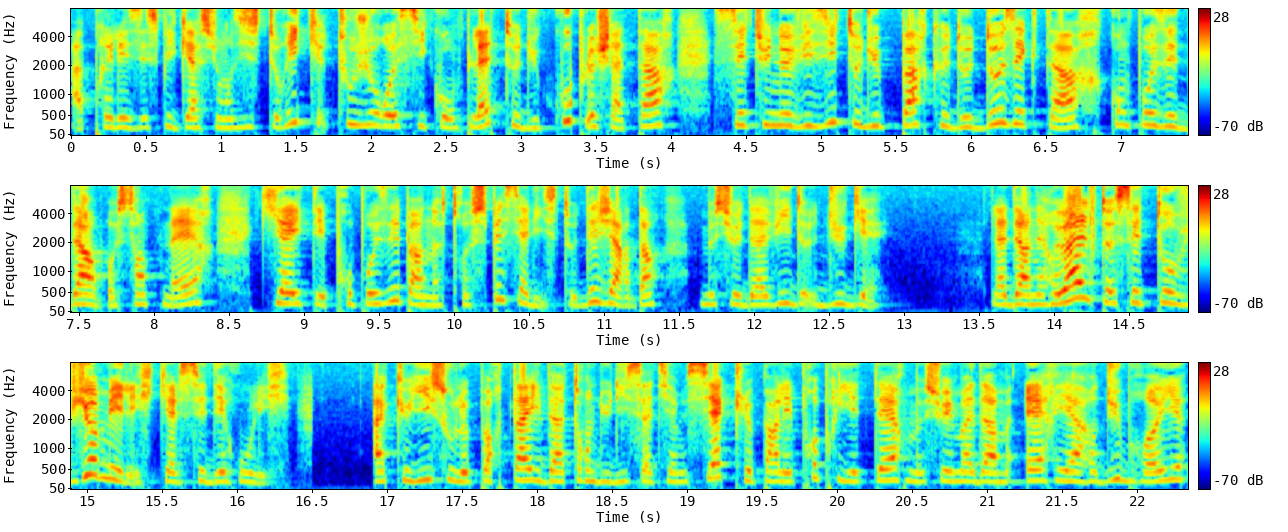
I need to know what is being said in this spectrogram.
Après les explications historiques toujours aussi complètes du couple Chattard, c'est une visite du parc de 2 hectares composé d'arbres centenaires qui a été proposée par notre spécialiste des jardins, M. David Duguet. La dernière halte, c'est au Vieux Mêlé qu'elle s'est déroulée. Accueillis sous le portail datant du XVIIe siècle par les propriétaires M. et Mme Herriard Dubreuil,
